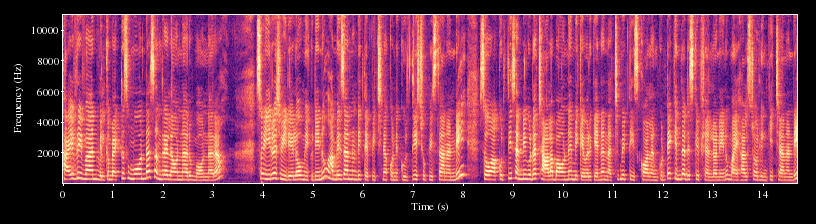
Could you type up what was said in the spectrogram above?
Hi everyone welcome back to సుమోండాస్ అందరూ ఎలా ఉన్నారు? బాగున్నారా? సో ఈరోజు వీడియోలో మీకు నేను అమెజాన్ నుండి తెప్పించిన కొన్ని కుర్తీస్ చూపిస్తానండి. సో ఆ కుర్తీస్ అన్నీ కూడా చాలా బాగున్నాయి. మీకు ఎవరికైనా నచ్చి మీరు తీసుకోవాలనుకుంటే కింద డిస్క్రిప్షన్లో నేను మై హాల్ స్టోర్ లింక్ ఇచ్చానండి.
